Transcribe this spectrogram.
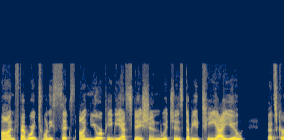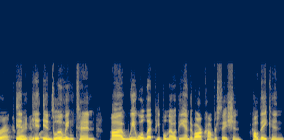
on February 26th on your PBS station, which is WTIU. That's correct. Right, in, in, Bloomington. In Bloomington. Uh, we will let people know at the end of our conversation how they can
